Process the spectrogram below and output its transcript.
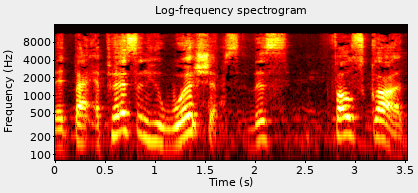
That by a person who worships this false god,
